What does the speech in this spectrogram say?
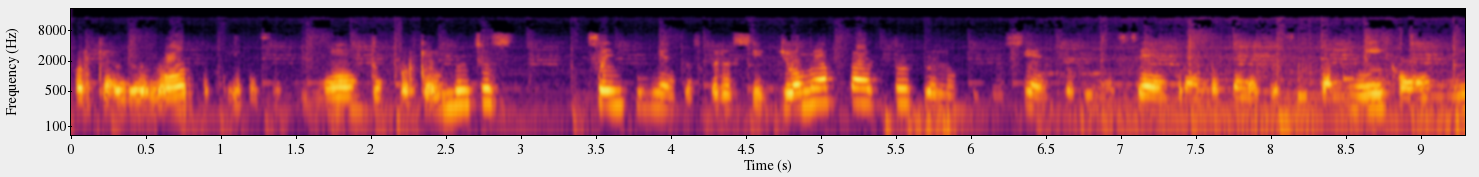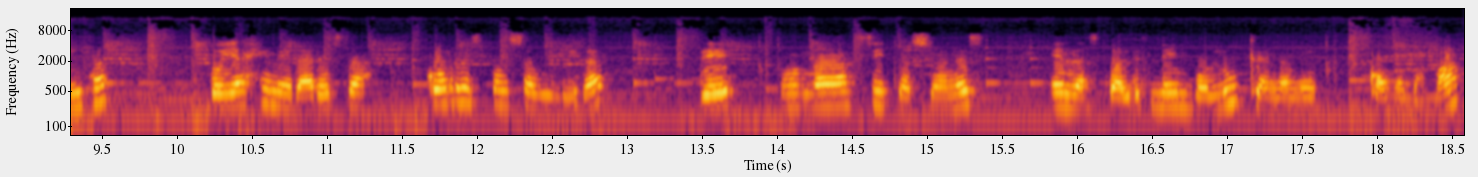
porque hay dolor, porque hay resentimiento, porque hay muchos sentimientos, pero si yo me aparto de lo que yo siento y me centro en lo que necesita mi hijo o mi hija, voy a generar esa corresponsabilidad de unas situaciones en las cuales me involucran a mí como mamá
